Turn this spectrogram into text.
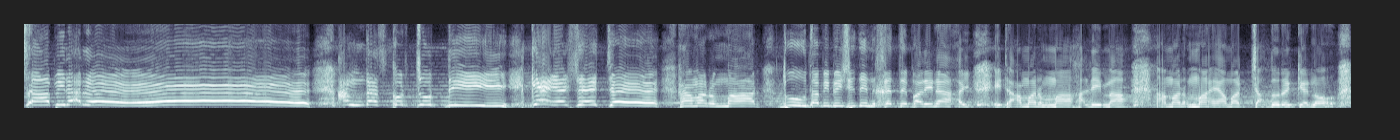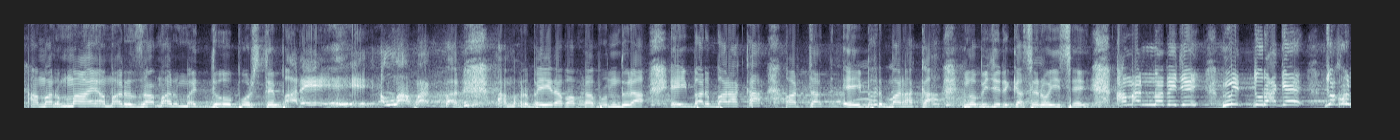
সাহাবিরা রে। আন্দাজ করছ কে এসেছে? আমার মার দুধ আমি বেশি দিন খেতে পারি নাই। এটা আমার মা হালিমা। আমার মা আমার চাদরে কেন? আমার মা আমার জামার মধ্যেও বসতে পারে। আল্লাহ আকবার। আমার ভাইয়েরা, বাবারা, বন্ধুরা, এইবার বারাকা, অর্থাৎ এইবার বারাকা নবীজির কাছে রইছে। আমার নবীজি মৃত্যুর আগে যখন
